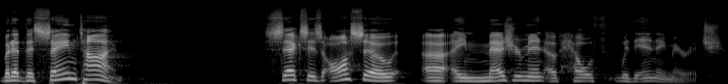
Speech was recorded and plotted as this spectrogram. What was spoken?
But at the same time, sex is also uh, a measurement of health within a marriage.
